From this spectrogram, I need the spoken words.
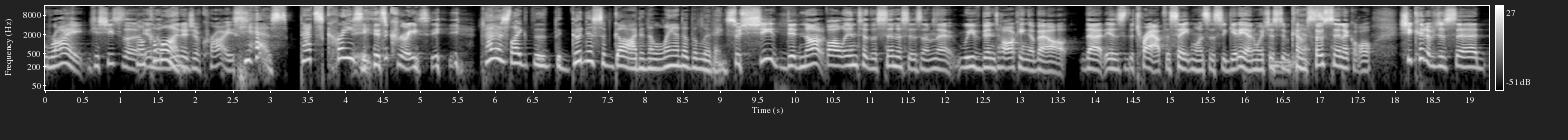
Right. She's the, Now, in come the on. lineage of Christ. Yes, that's crazy. It's crazy. That is like the, the goodness of God in the land of the living. So she did not fall into the cynicism that we've been talking about. That is the trap that Satan wants us to get in, which is to mm, become Yes. so cynical. She could have just said,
